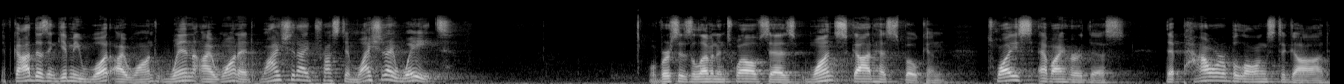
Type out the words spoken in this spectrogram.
If God doesn't give me what I want, when I want it, why should I trust Him? Why should I wait? Well, verses 11 and 12 says, Once God has spoken, twice have I heard this that power belongs to God,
